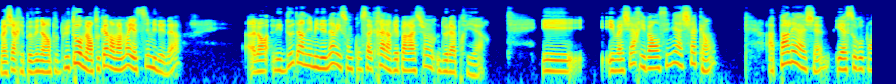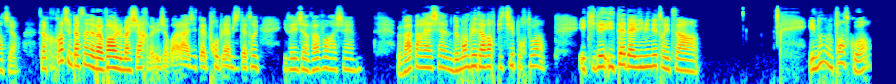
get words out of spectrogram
Mashiach, il peut venir un peu plus tôt, mais en tout cas, normalement, il y a six millénaires. Alors, les deux derniers millénaires, ils sont consacrés à la réparation de la prière. Et, et il va enseigner à chacun à parler à Hachem et à se repentir. C'est-à-dire que quand une personne va voir le Mashiach, elle va lui dire voilà, j'ai tel problème, j'ai tel truc, il va lui dire va voir Hachem, va parler à Hachem, demande-lui d'avoir pitié pour toi et qu'il t'aide à éliminer ton Yitzhara. Et nous, on pense quoi?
